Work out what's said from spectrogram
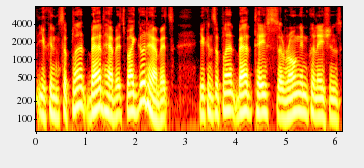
You can supplant bad habits by good habits. You can supplant bad tastes or wrong inclinations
